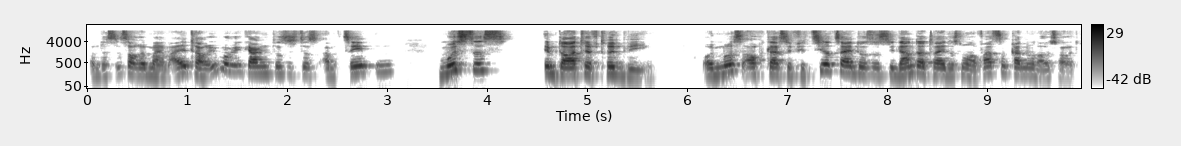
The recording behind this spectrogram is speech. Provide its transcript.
Und das ist auch in meinem Alltag übergegangen, dass ich das am 10. muss das im Dativ drin liegen. Und muss auch klassifiziert sein, dass es die Lerndatei das nur erfassen kann und raushaut.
